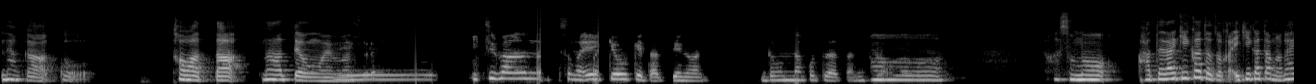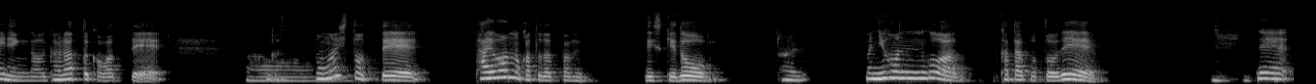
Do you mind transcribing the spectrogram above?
なんかこう変わったなって思います。一番その影響を受けたっていうのはどんなことだったんですかその働き方とか生き方の概念がガラッと変わってその人って台湾の方だったんですけど、はい。まあ、日本語は片言でで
